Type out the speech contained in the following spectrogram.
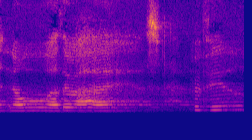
that no other eyes reveal.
